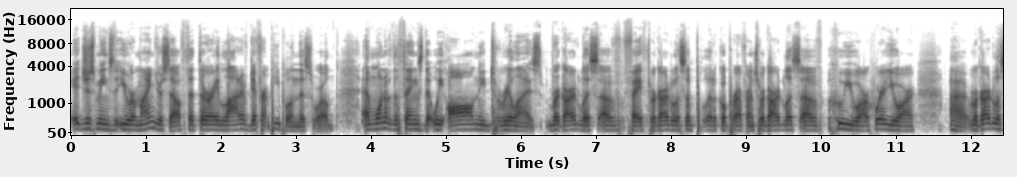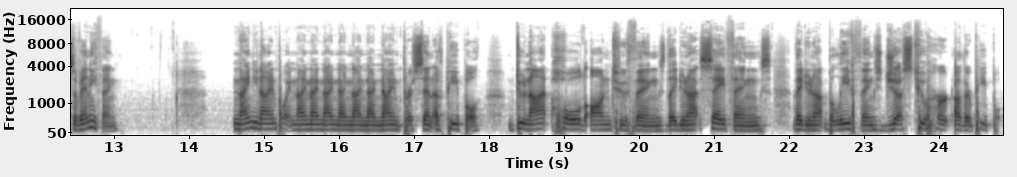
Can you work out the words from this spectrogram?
It just means that you remind yourself that there are a lot of different people in this world. And one of the things that we all need to realize, regardless of faith, regardless of political preference, regardless of who you are, where you are, uh, regardless of anything, 99.999999% of people do not hold on to things. They do not say things. They do not believe things just to hurt other people.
